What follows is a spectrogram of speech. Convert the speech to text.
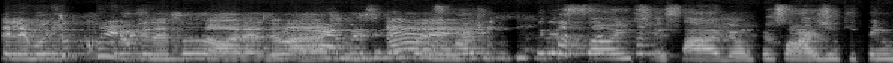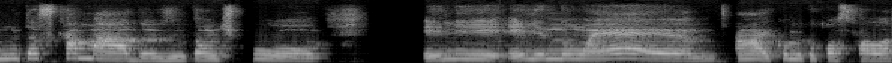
Ele é muito creepy nessas horas, eu é, acho. É, mas ele é um personagem muito interessante, sabe? É um personagem que tem muitas camadas. Então, tipo, ele, ele não é. Ai, como que eu posso falar?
